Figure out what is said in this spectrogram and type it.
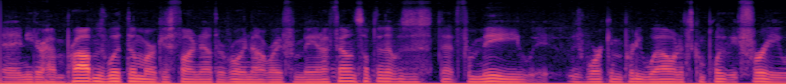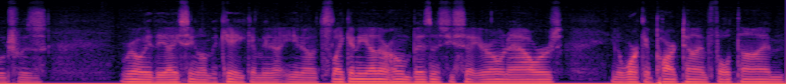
and either having problems with them or just finding out they're really not right for me. And I found something that was that for me was working pretty well, and it's completely free, which was really the icing on the cake. I mean, you know, it's like any other home business. You set your own hours. You know, working part time, full time.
